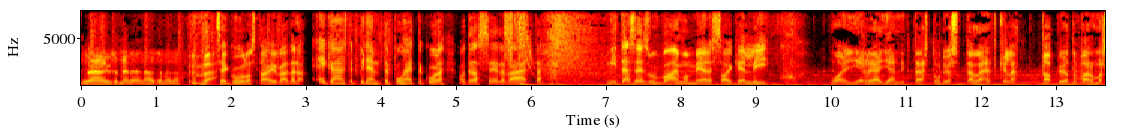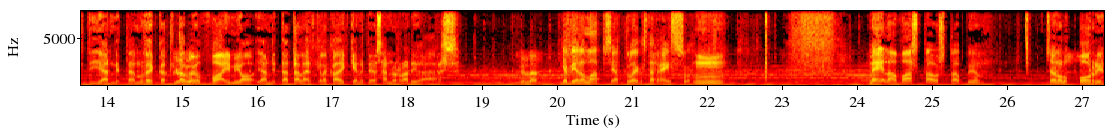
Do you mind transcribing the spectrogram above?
Näin se menee, näin se menee. Hyvä. Se kuulostaa hyvältä. No eiköhän sitten pidemmittä puhetta kuule, oteta selvää, että mitä se sun vaimon mielessä oikein liikkuu. Mua Jereä jännittää studiossa tällä hetkellä. Tapiota varmasti jännittää. Mä veikkaan, että Kyllä. Tapion vaimio jännittää tällä hetkellä kaikkea eniten, jos hän on radio ääressä. Kyllä. Ja vielä lapsia, tuleeko sitä reissua. Mm. Meillä on vastaus, Tapio. Se on ollut Pori.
